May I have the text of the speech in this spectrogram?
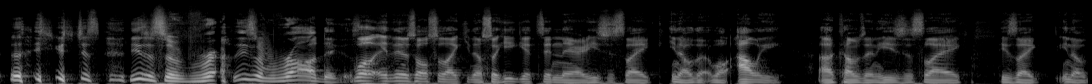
you just these are some raw, these are raw niggas. Well, and there's also like you know, so he gets in there. and He's just like you know, the, well, Ali uh, comes in. He's just like he's like you know,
